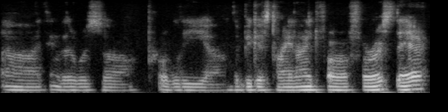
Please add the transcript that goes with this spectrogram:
Uh, I think that was uh, probably uh, the biggest highlight for, for us there.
